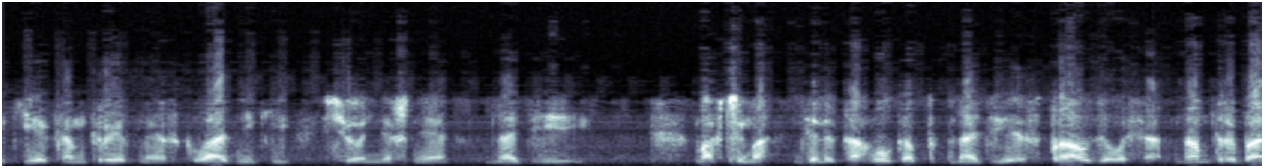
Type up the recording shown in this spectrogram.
якія канкрэтныя складнікі сённяшнія надзеі. Магчыма, дзеля таго, каб надзея спраўдзілася, нам трэба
